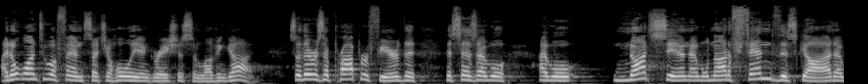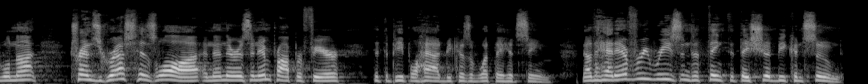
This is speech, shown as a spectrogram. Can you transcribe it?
I don't want to offend such a holy and gracious and loving God. So there is a proper fear that, that says, I will, I will not sin. I will not offend this God. I will not transgress his law, and then there is an improper fear that the people had because of what they had seen. Now they had every reason to think that they should be consumed.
